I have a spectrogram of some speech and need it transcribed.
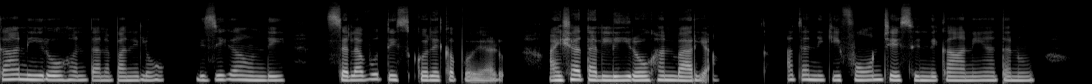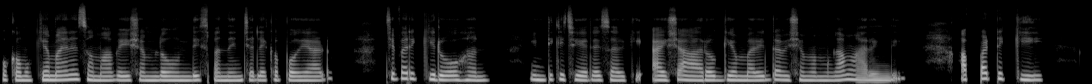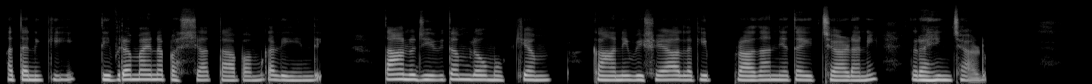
కానీ రోహన్ తన పనిలో బిజీగా ఉండి సెలవు తీసుకోలేకపోయాడు. ఐషా తల్లి రోహన్ భార్య. అతనికి ఫోన్ చేసింది కానీ అతను ఒక ముఖ్యమైన సమావేశంలో ఉండి స్పందించలేకపోయాడు. చివరికి రోహన్ ఇంటికి చేరేసరికి ఐషా ఆరోగ్యం మరింత విషమంగా మారింది. అప్పటికి అతనికి తీవ్రమైన పశ్చాత్తాపం కలిగింది. తాను జీవితంలో ముఖ్యం కాని విషయాలకి ప్రాధాన్యత ఇచ్చాడని గ్రహించాడు.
